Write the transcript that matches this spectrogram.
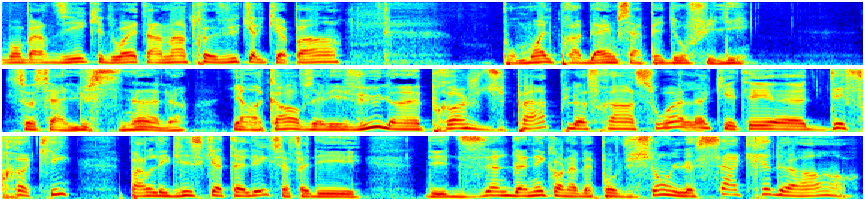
Bombardier qui doit être en entrevue quelque part. Pour moi, le problème, c'est la pédophilie. Ça, c'est hallucinant, là. Il y a encore, vous avez vu, là, un proche du pape, François, là, qui était euh, défroqué par l'Église catholique. Ça fait des, des dizaines d'années qu'on n'avait pas vu ça. On le sacré dehors.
